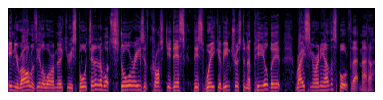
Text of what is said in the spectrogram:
in your role as Illawarra Mercury Sports Editor, what stories have crossed your desk this week of interest and appeal, be it racing or any other sport for that matter?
